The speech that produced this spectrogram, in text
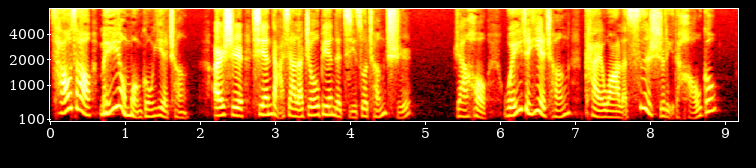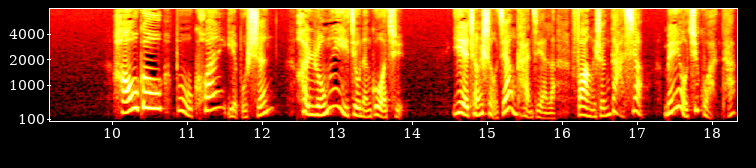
曹操没有猛攻邺城，而是先打下了周边的几座城池，然后围着邺城开挖了四十里的壕沟。壕沟不宽也不深，很容易就能过去。邺城守将看见了，放声大笑，没有去管他。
